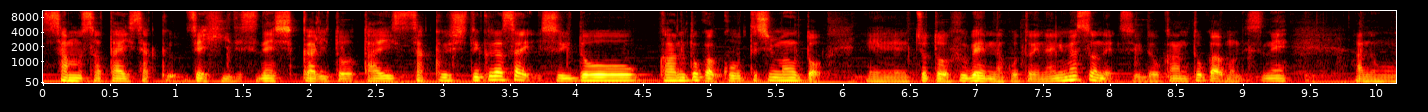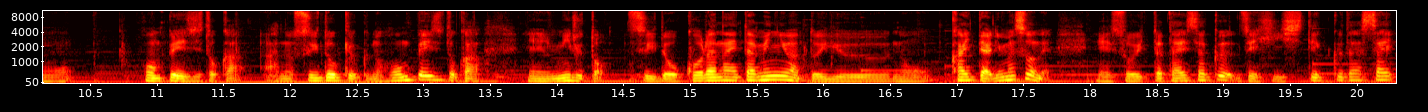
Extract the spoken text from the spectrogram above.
寒さ対策、ぜひですね、しっかりと対策してください。水道管とか凍ってしまうと、えーちょっと不便なことになりますので、水道管とかもですね、あのーホームページとか、あの水道局のホームページとか、えー見ると、水道を凍らないためにはというのを書いてありますので、えーそういった対策、ぜひしてください。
